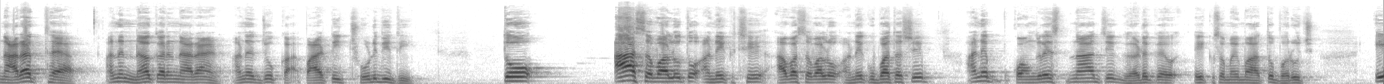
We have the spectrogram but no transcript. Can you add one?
નારાજ થયા અને ન કરે નારાયણ અને જો પાર્ટી છોડી દીધી, તો આ સવાલો તો અનેક છે. આવા સવાલો અનેક ઊભા થશે અને કોંગ્રેસના જે ગઢ એક સમયમાં હતો ભરૂચ, એ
